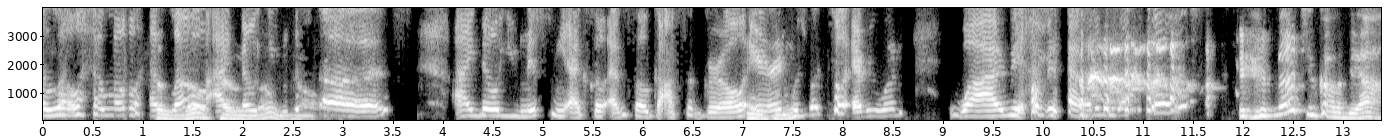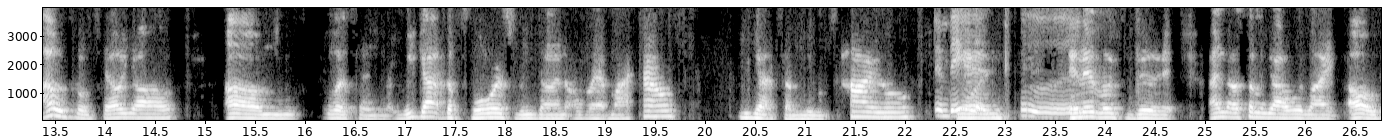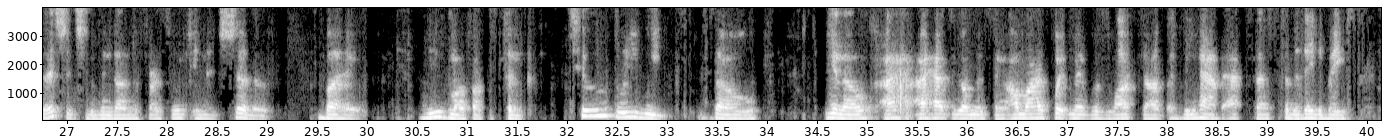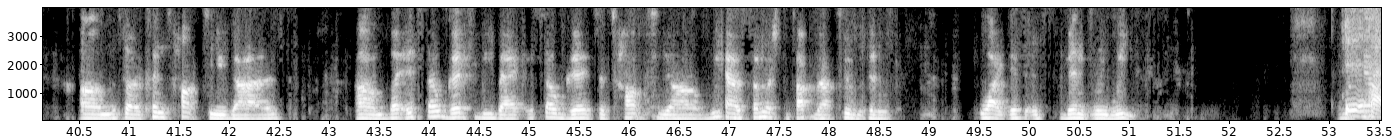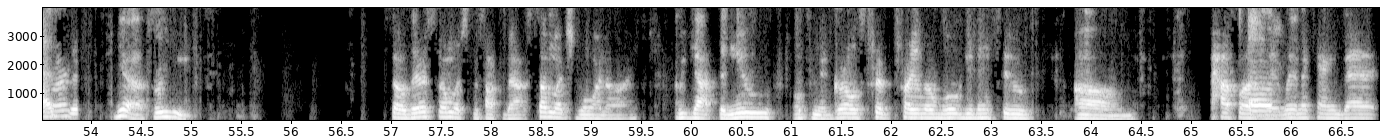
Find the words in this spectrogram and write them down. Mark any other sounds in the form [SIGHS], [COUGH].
Hello, hello, hello. Hello, I know hello, you missed y'all. us. I know you missed me, XOXO Gossip Girl. Aaron, Mhm. would you like to tell everyone why we [LAUGHS] haven't had a new episode? [LAUGHS] Not you calling me out. I was gonna tell y'all. Um, listen, we got the floors redone over at my house. We got some new tile, And they And- look good. and it looks good. I know some of y'all were like, "Oh, that shit should have been done the first week," and it should have. But these motherfuckers took two, three weeks. So, you know, I, I had to go missing. All my equipment was locked up. I didn't have access to the database, um, so I couldn't talk to you guys. Um, but it's so good to be back. It's so good to talk to y'all. We have so much to talk about too because, like, it's it's been three weeks. it has right? Yeah, three weeks. So there's so much to talk about, so much going on. We got the new Ultimate Girls Trip trailer we'll get into. Um Housewives Um, of Atlanta came back.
